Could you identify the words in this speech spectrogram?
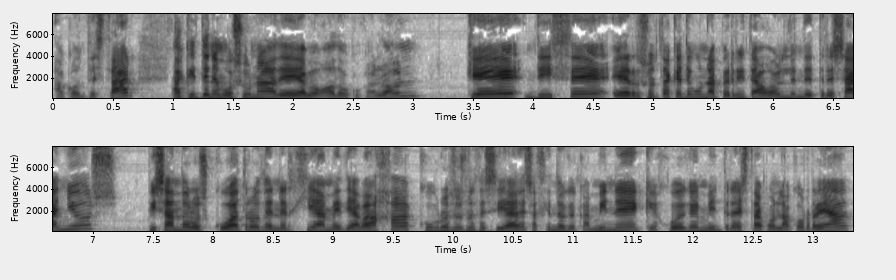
a, contestar. Aquí tenemos una de abogado Cucalón que dice, eh, resulta que tengo una perrita golden de 3 años pisando los cuatro de energía media baja, cubro sus necesidades haciendo que camine, que juegue mientras está con la correa.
